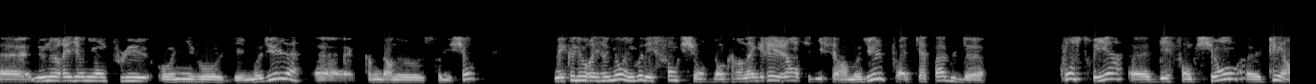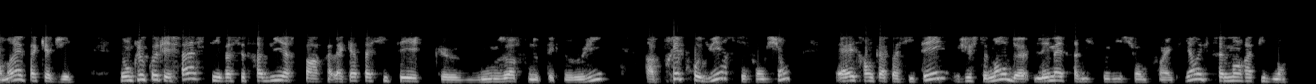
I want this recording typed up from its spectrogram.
euh, nous ne raisonnions plus au niveau des modules, comme dans nos solutions, mais que nous raisonnions au niveau des fonctions. Donc en agrégeant ces différents modules pour être capable de construire des fonctions clés en main et packagées. Donc le côté fast, il va se traduire par la capacité que nous offre notre technologie à pré-produire ces fonctions et à être en capacité justement de les mettre à disposition pour un client extrêmement rapidement.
